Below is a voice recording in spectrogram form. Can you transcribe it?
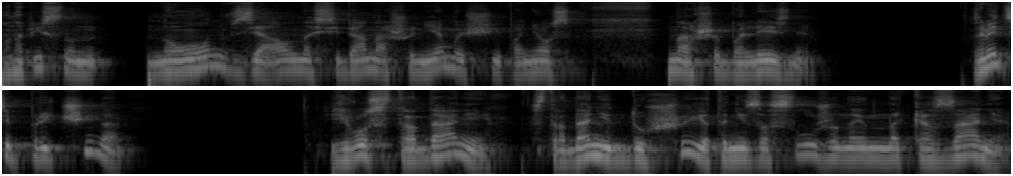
Но написано, но он взял на себя наши немощи и понес наши болезни. Заметьте, причина его страданий, страданий души – это незаслуженное наказание.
